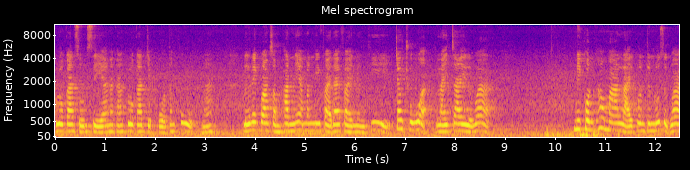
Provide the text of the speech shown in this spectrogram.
กลัวการสูญเสียนะคะกลัวการเจ็บปวดทั้งคู่นะหรือในความสัมพันธ์เนี่ยมันมีฝ่ายใดฝ่ายหนึ่งที่เจ้าชู้อะไหลายใจหรือว่า มีคนเข้ามาหลายคนจนรู้สึกว่า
